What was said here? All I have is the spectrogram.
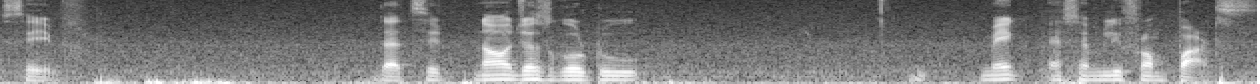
Save that's it. Now just go to make assembly from parts.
